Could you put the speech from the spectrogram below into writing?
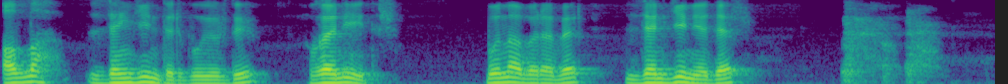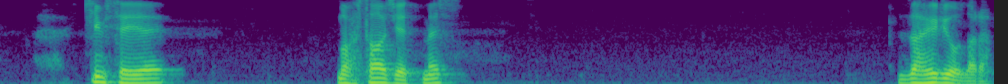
Allah zengindir buyurdu, ganidir. Buna beraber zengin eder, kimseye muhtaç etmez, zahiri olarak.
